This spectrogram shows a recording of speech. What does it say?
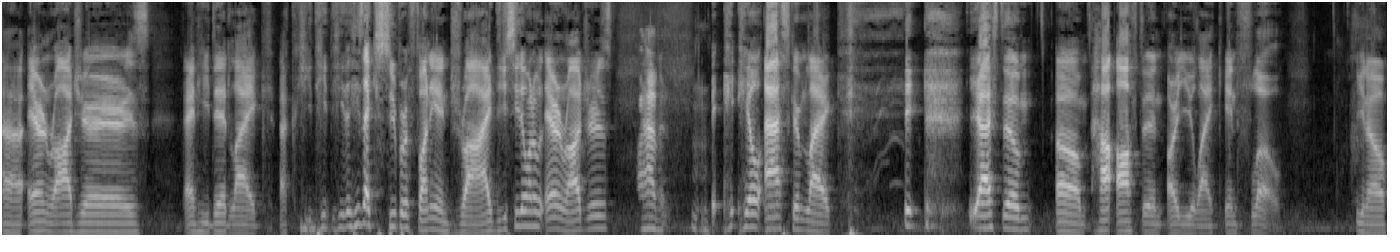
uh, Aaron Rodgers, and he did like he, he, he he's like super funny and dry. Did you see the one with Aaron Rodgers? I haven't. He- He'll ask him like he asked him um, how often are you like in flow, you know,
